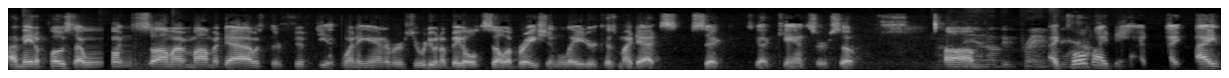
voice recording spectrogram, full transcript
I made a post. I went and saw my mom and dad. It was their 50th wedding anniversary. We're doing a big old celebration later because my dad's sick. He's got cancer, so Um, oh, man, I'll be praying. I told my dad I, I,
